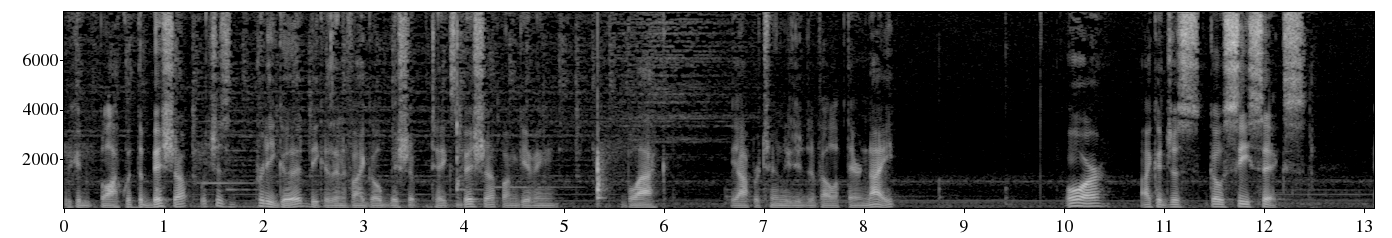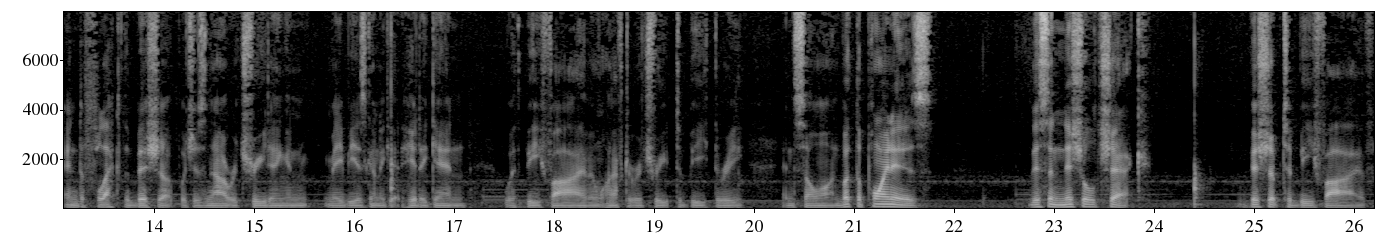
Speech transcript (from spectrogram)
We could block with the bishop, which is pretty good because then if I go bishop takes bishop, I'm giving black the opportunity to develop their knight. Or I could just go c6 and deflect the bishop, which is now retreating and maybe is going to get hit again with b5 and we'll have to retreat to b3 and so on. But the point is, this initial check, bishop to b5,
